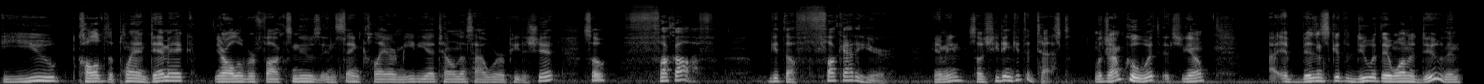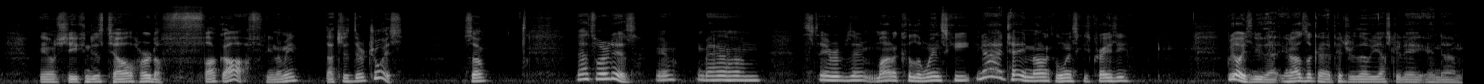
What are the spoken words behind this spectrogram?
you called the pandemic. You're all over Fox News and Sinclair Media telling us how we're a piece of shit. So fuck off. Get the fuck out of here. You know what I mean? So she didn't get the test, which I'm cool with. It's, you know, if business get to do what they want to do, then, you know, she can just tell her to fuck off. You know what I mean? That's just their choice. So that's what it is. You know, um, stay represent Monica Lewinsky. You know, I tell you, Monica Lewinsky's crazy. We always knew that. You know, I was looking at a picture though yesterday, and um,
